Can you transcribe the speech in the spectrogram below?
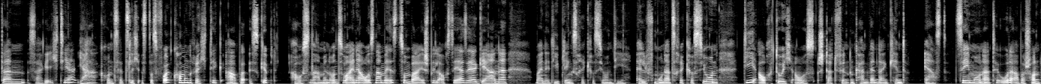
Dann sage ich dir, ja, grundsätzlich ist das vollkommen richtig, aber es gibt Ausnahmen. Und so eine Ausnahme ist zum Beispiel auch sehr, sehr gerne meine Lieblingsregression, die Elf-Monats-Regression, die auch durchaus stattfinden kann, wenn dein Kind erst zehn Monate oder aber schon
